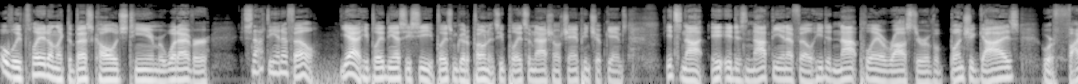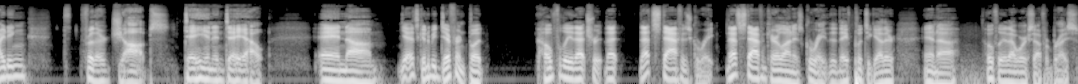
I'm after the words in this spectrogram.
oh, well, he played on like the best college team or whatever, it's not the NFL. Yeah, he played in the SEC. He played some good opponents. He played some national championship games. It's not. It, it is not the NFL. He did not play a roster of a bunch of guys who are fighting for their jobs day in and day out. And um, yeah, it's going to be different, but hopefully that tri- that that staff is great. That staff in Carolina is great that they've put together, and uh, hopefully that works out for Bryce.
